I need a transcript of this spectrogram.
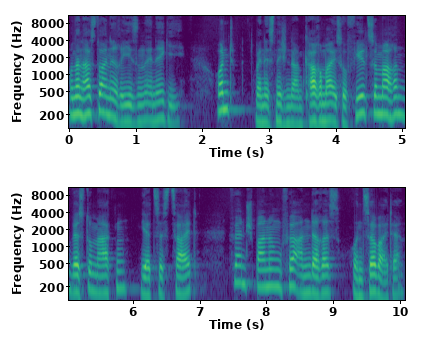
und dann hast du eine Riesenenergie. Und wenn es nicht in deinem Karma ist, so viel zu machen, wirst du merken, jetzt ist Zeit für Entspannung, für anderes und so weiter.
